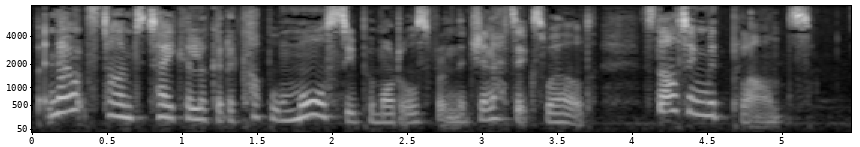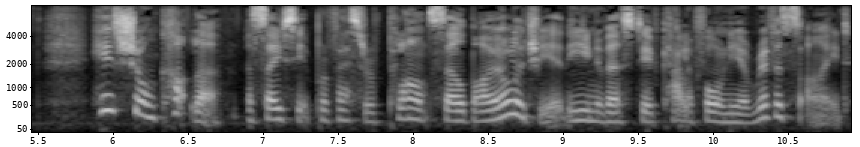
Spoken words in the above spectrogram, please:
But now it's time to take a look at a couple more supermodels from the genetics world, starting with plants. Here's Sean Cutler, Associate Professor of Plant Cell Biology at the University of California, Riverside,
